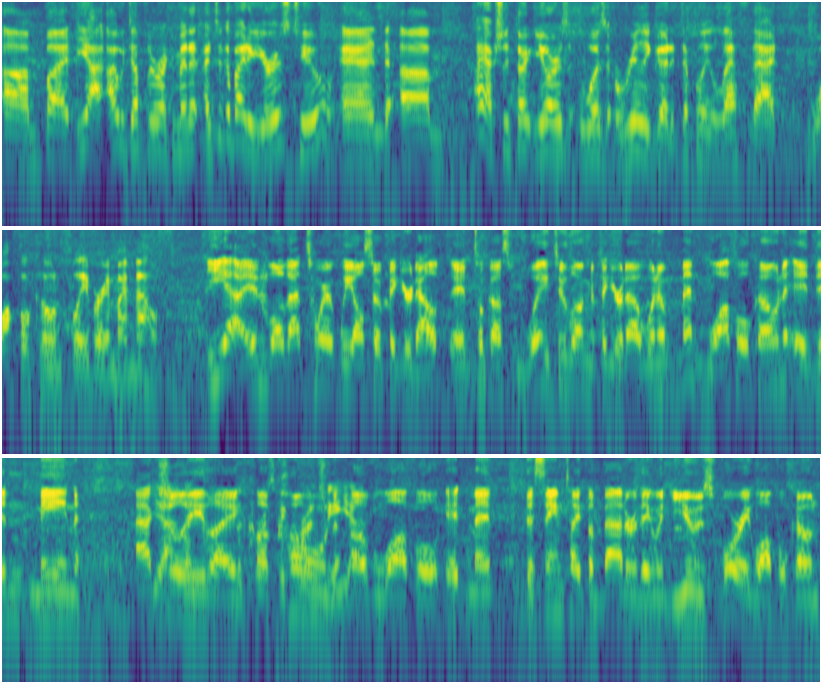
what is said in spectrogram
um, but yeah, I would definitely recommend it. I took a bite of yours too, and um, I actually thought yours was really good. It definitely left that waffle cone flavor in my mouth. Yeah, and well, that's where we also figured out. It took us way too long to figure it out. When it meant waffle cone, it didn't mean actually Yeah, like like, a cone crunchy, yeah. of waffle. It meant the same type of batter they would use for a waffle cone.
